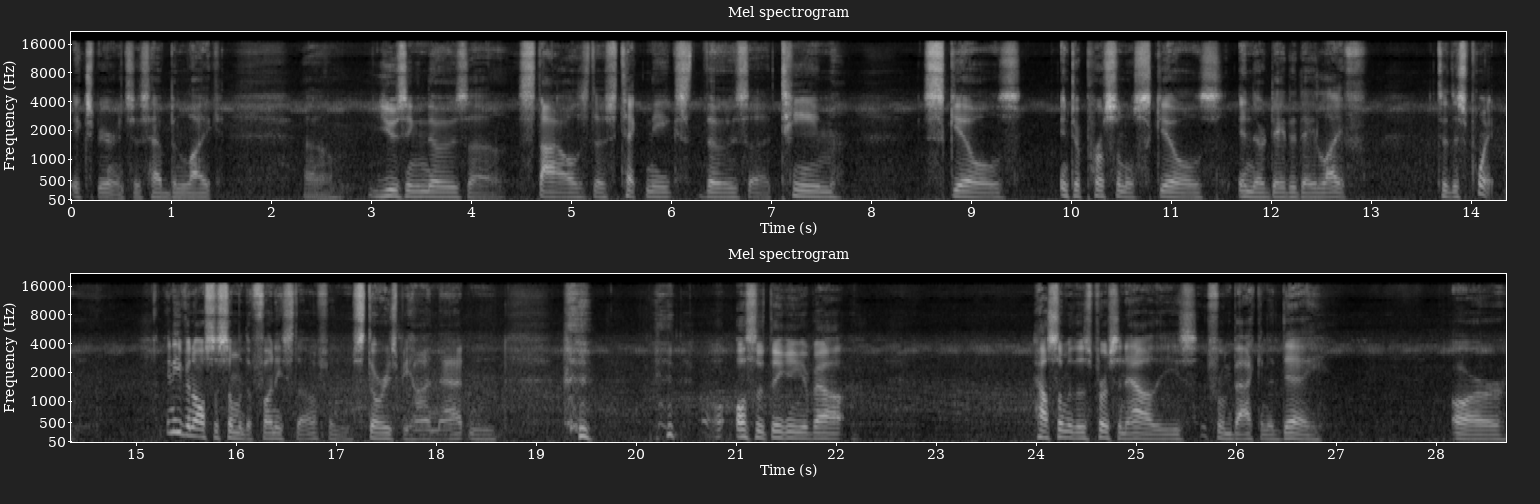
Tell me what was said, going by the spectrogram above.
experiences have been like um, using those uh, styles, those techniques, those uh, team skills, interpersonal skills in their day to day life to this point. And even also some of the funny stuff and stories behind that, and also thinking about how some of those personalities from back in the day are,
